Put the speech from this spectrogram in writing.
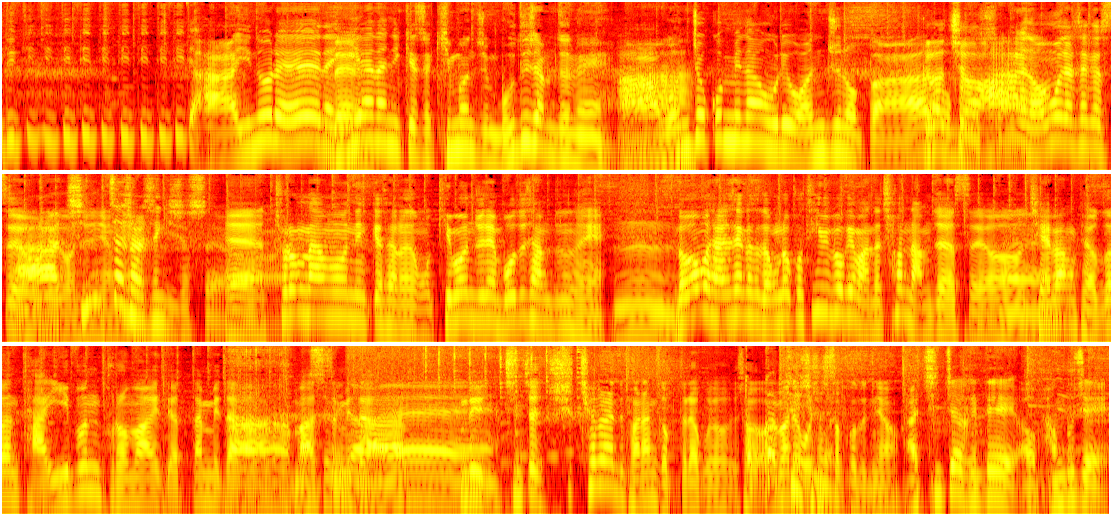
띠디디디디디디디디디. 아, 이 노래, 네, 네. 이하나님께서 김원준 모두 잠든 회. 아, 원조 꽃미남 우리 원준 오빠. 그렇죠. 보내주셨어요. 아, 너무 잘생겼어요. 아, 우리 원준이 진짜 형님. 잘생기셨어요. 예, 초록나무님께서는 김원준의 모두 잠든 후에 음. 너무 잘생겨서 넉넉고 TV 보게 만든 첫 남자였어요. 네. 제방 벽은 다 입은 브로마이드였답니다. 맞습니다. 맞습니다. 네. 근데 진짜 최- 최근에도 변한 게 없더라고요. 저 얼마 전에 똑같으신 오셨었거든요. 아, 진짜 근데, 어, 방부제,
